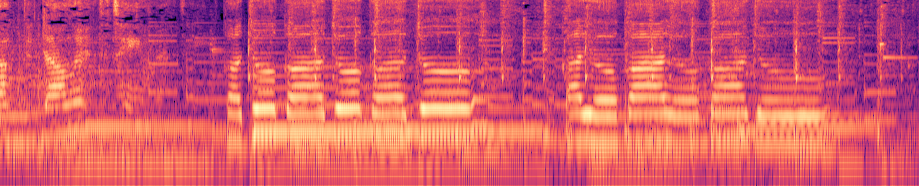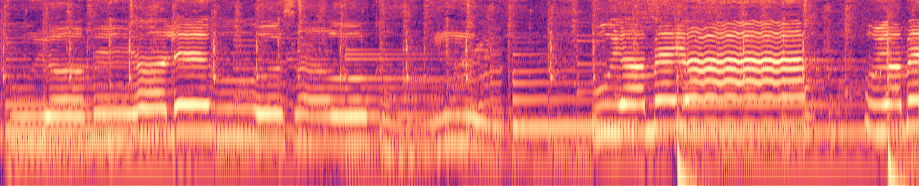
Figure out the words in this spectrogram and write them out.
Dr. Dollar Entertainment. Kajo, kajo, kajo, kayo, kayo, kajo. Uyomi ole uosan okan mi o. Uyomi ya, uyomi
